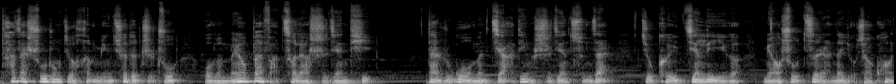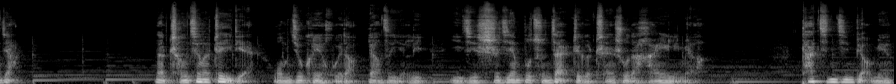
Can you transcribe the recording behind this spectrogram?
他在书中就很明确地指出，我们没有办法测量时间 t，但如果我们假定时间存在，就可以建立一个描述自然的有效框架。那澄清了这一点，我们就可以回到量子引力以及时间不存在这个陈述的含义里面了。它仅仅表明，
